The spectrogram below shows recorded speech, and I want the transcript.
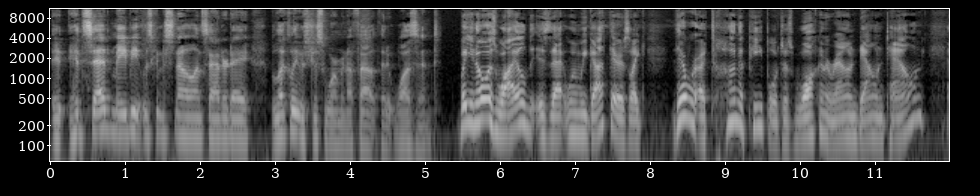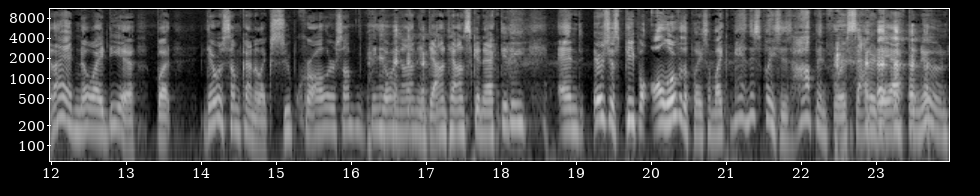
it had said maybe it was going to snow on Saturday, but luckily it was just warm enough out that it wasn't. but you know what was wild is that when we got there, it's like there were a ton of people just walking around downtown, and I had no idea, but. There was some kind of like soup crawl or something going on in downtown Schenectady, and there was just people all over the place. I'm like, man, this place is hopping for a Saturday afternoon.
